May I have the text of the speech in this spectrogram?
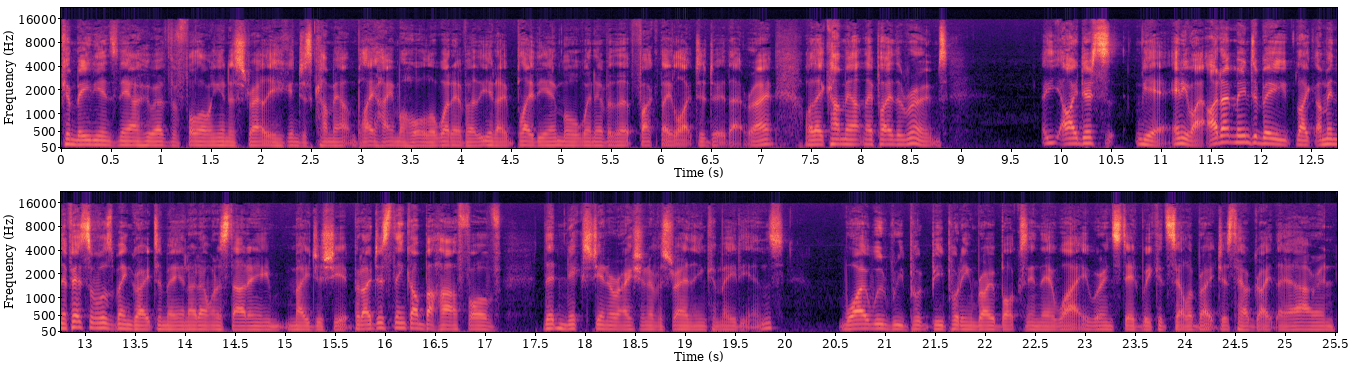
comedians now who have the following in Australia who can just come out and play Hamer Hall or whatever, you know, play the M or whenever the fuck they like to do that, right? Or they come out and they play the rooms. I just, yeah. Anyway, I don't mean to be like, I mean, the festival's been great to me and I don't want to start any major shit, but I just think on behalf of the next generation of Australian comedians, why would we put, be putting roadblocks in their way where instead we could celebrate just how great they are and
